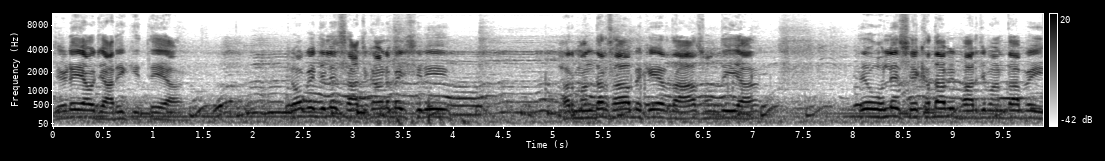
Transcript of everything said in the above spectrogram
ਜਿਹੜੇ ਆ ਉਹ ਜਾਰੀ ਕੀਤੇ ਆ। ਕਿਉਂਕਿ ਜ਼ਿਲ੍ਹੇ ਸੱਚਖੰਡ ਵਿੱਚ ਸ੍ਰੀ ਹਰਮੰਦਰ ਸਾਹਿਬ ਵਿਖੇ ਅਰਦਾਸ ਹੁੰਦੀ ਆ ਤੇ ਉਹਲੇ ਸਿੱਖ ਦਾ ਵੀ ਫਰਜ਼ ਬਣਦਾ ਪਈ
